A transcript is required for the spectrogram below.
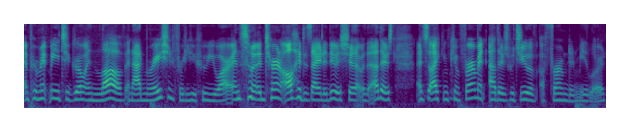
and permit me to grow in love and admiration for you, who you are. And so, in turn, all I desire to do is share that with others. And so I can confirm in others what you have affirmed in me, Lord.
